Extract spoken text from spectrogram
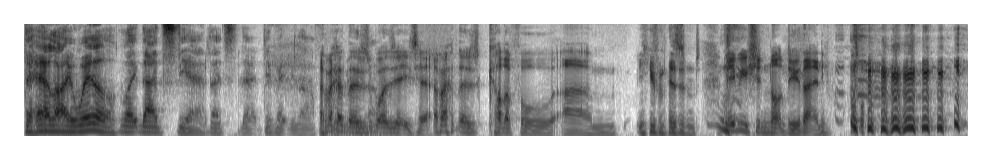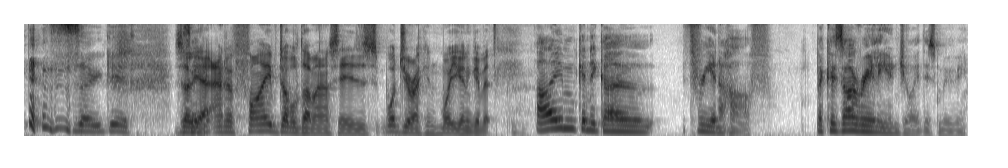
the hell I will." Like that's yeah, that's that did make me laugh. It About made me those, laugh. what did he say? About those colourful um, euphemisms. Maybe you should not do that anymore. so good. So, yeah, out of five double dumbasses, what do you reckon? What are you going to give it? I'm gonna go three and a half because I really enjoyed this movie.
